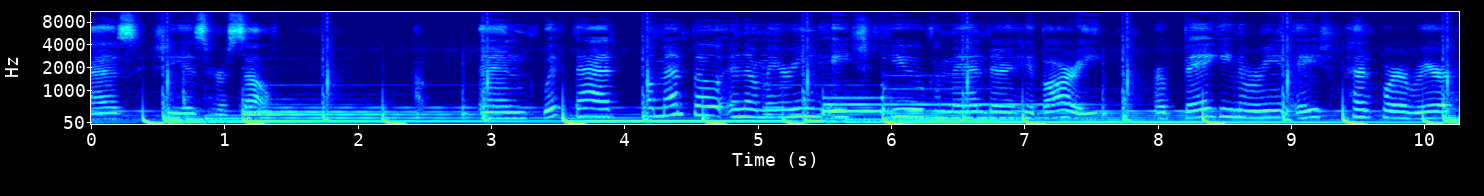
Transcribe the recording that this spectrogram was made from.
as she is herself. And with that, Helmeppo and the Marine HQ Commander Hibari are begging the Marine H- Headquarters Rear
